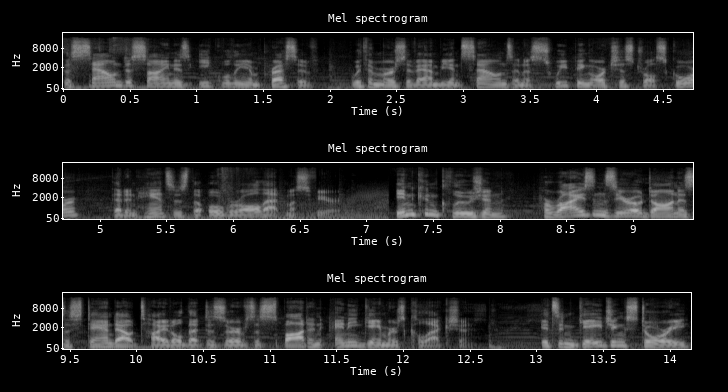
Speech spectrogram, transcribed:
The sound design is equally impressive, with immersive ambient sounds and a sweeping orchestral score that enhances the overall atmosphere. In conclusion, Horizon Zero Dawn is a standout title that deserves a spot in any gamer's collection. Its engaging story,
